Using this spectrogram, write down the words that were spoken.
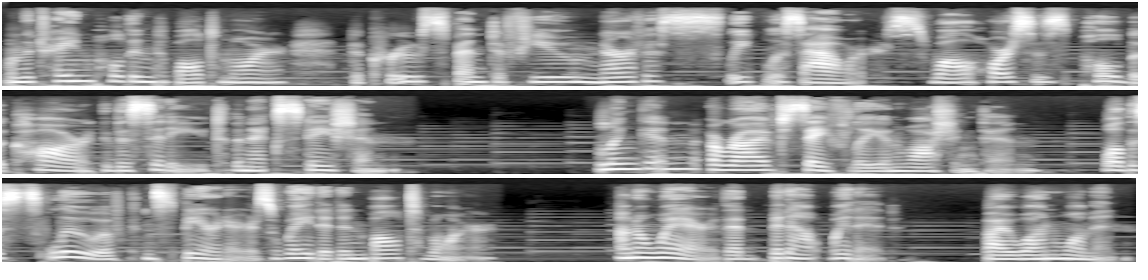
When the train pulled into Baltimore, the crew spent a few nervous, sleepless hours while horses pulled the car through the city to the next station. Lincoln arrived safely in Washington, while the slew of conspirators waited in Baltimore, unaware they'd been outwitted by one woman.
